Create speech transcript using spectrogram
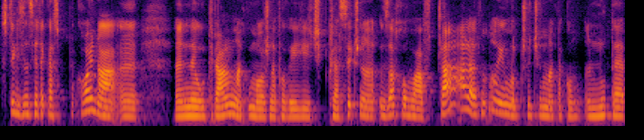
Stylizacja taka spokojna, neutralna, można powiedzieć, klasyczna, zachowawcza, ale w moim odczuciu ma taką nutę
